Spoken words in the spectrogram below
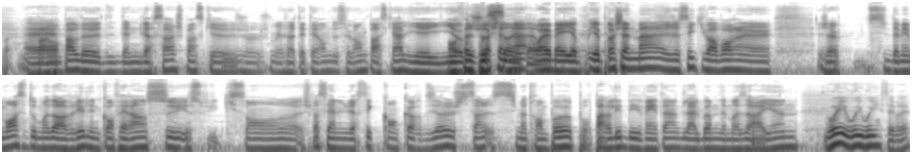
On Euh, parle- on parle d'anniversaire, je pense que je, je, je vais t'interrompre deux secondes, Pascal. Il y a, il y a On fait juste ça, prochainement, Internet. ouais, ben, il y a, il y a prochainement, je sais qu'il va y avoir un, je- de mémoire, c'est au mois d'avril, une conférence sur- sur- qui sont, je pense que c'est à l'université Concordia, je- si, si je me trompe pas, pour parler des 20 ans de l'album de Mosaïen Oui, oui, oui, c'est vrai.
